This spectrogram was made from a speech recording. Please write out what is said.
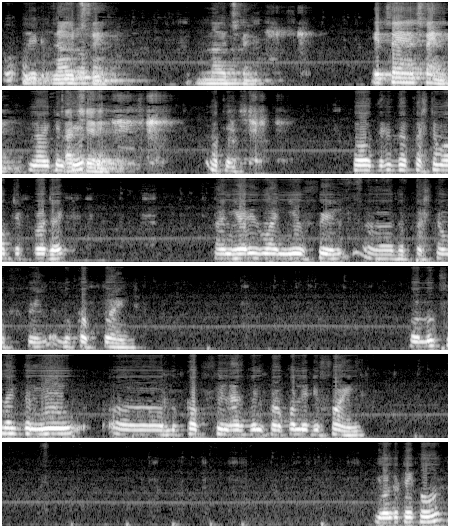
oh. Now it's fine. Now it's fine. It's fine, it's fine. Now you can Start sharing. Okay. So this is the custom object project, and here is my new field, uh, the custom field lookup client. So looks like the new uh, lookup field has been properly defined. You want to take over?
